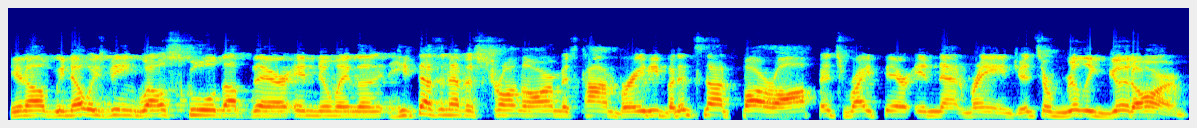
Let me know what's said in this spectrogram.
You know, we know he's being well schooled up there in New England. He doesn't have a strong arm as Tom Brady, but it's not far off. It's right there in that range. It's a really good arm.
